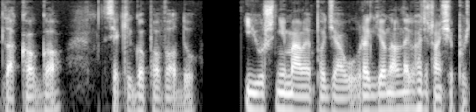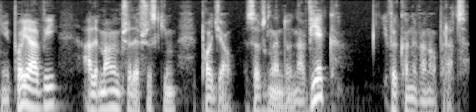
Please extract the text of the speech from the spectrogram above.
dla kogo, z jakiego powodu i już nie mamy podziału regionalnego, chociaż on się później pojawi, ale mamy przede wszystkim podział ze względu na wiek i wykonywaną pracę.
